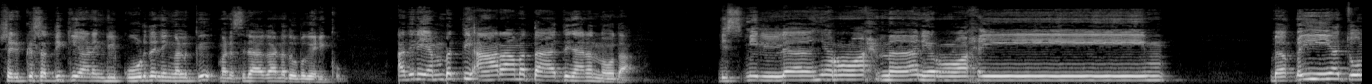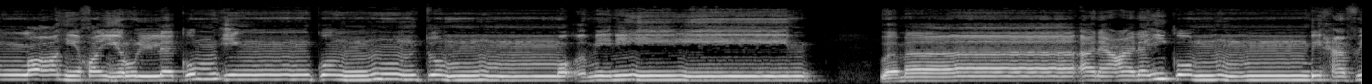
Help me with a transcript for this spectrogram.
ശരിക്ക് ശ്രദ്ധിക്കുകയാണെങ്കിൽ കൂടുതൽ നിങ്ങൾക്ക് മനസ്സിലാകാൻ അത് ഉപകരിക്കും അതിൽ എൺപത്തി ആറാമത്തെ ആയത്ത് ഞാനൊന്ന് നോതാം ബിസ്മില്ലാഹിർ റഹ്മാനിർ റഹീം بقية الله خير لكم إن كنتم مؤمنين وما أنا عليكم بحفيظ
